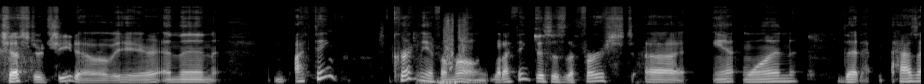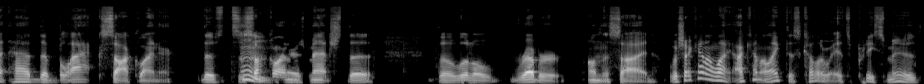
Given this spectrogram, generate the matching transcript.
Chester Cheeto over here, and then I think, correct me if I'm wrong, but I think this is the first uh, Ant one that hasn't had the black sock liner. The, the sock liners match the the little rubber on the side, which I kind of like. I kind of like this colorway. It's pretty smooth.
